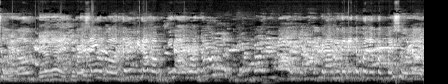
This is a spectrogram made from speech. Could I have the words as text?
sunog. Kaya nga eh. First time ko, ito kinaka, inaanoan ako. Grabe ganito pala pag may sunog. Lord.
